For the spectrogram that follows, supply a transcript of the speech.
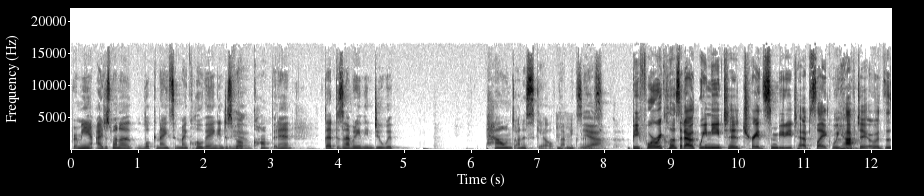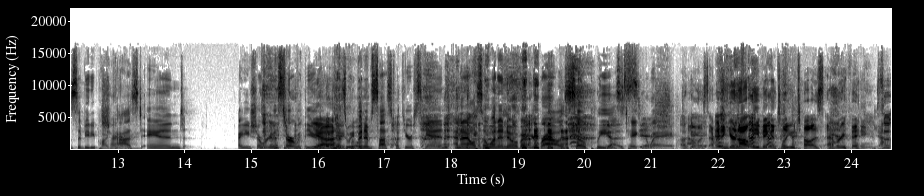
for me i just want to look nice in my clothing and just feel confident. That doesn't have anything to do with pounds on a scale if that mm-hmm. makes sense Yeah. Before we close it out, we need to trade some beauty tips. Like we mm-hmm. have to. This is a beauty podcast. And Aysha, we're going to start with you Yeah. because we've been obsessed with your skin. And I also want to know about your brows. So please take it away. Tell us everything. You're not leaving until you tell us everything. So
